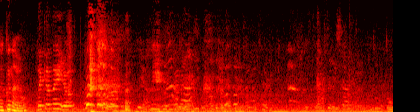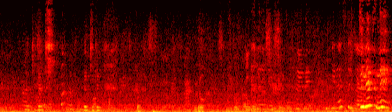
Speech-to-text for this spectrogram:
泣くなよ。泣かないよ。ドキドキ。ドキドキ。じらすね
